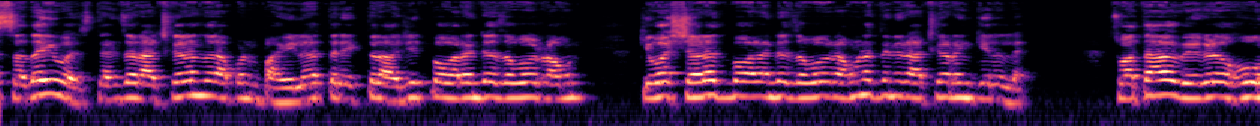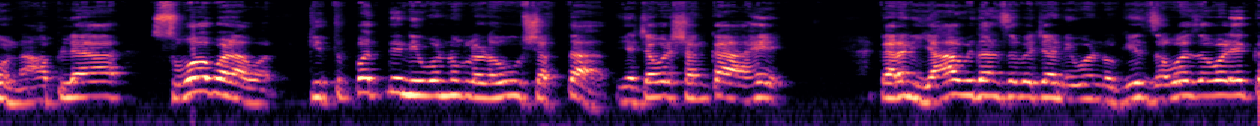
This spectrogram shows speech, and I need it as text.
सदैवच त्यांचं राजकारण जर आपण पाहिलं तर एकतर अजित पवारांच्या जवळ राहून किंवा शरद पवारांच्या जवळ राहूनच त्यांनी राजकारण केलेलं आहे. स्वतः वेगळं होऊन आपल्या स्वबळावर कितपत ते निवडणूक लढवू शकतात याच्यावर शंका आहे. कारण या विधानसभेच्या निवडणुकीत जवळजवळ एक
